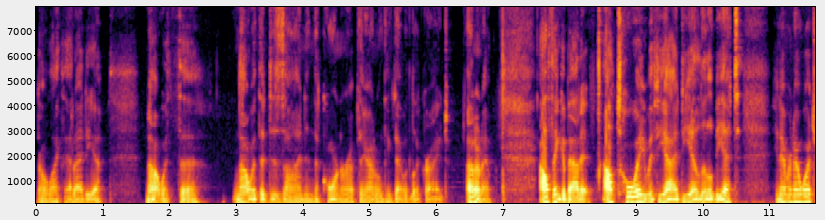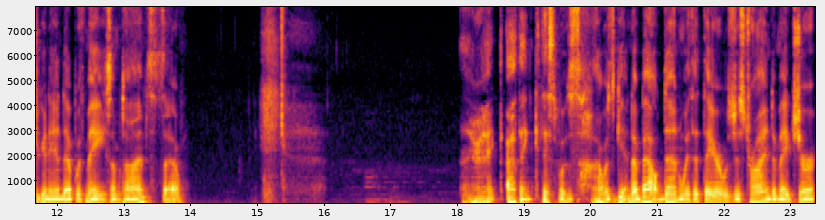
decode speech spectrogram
don't like that idea. Not with the not with the design in the corner up there. I don't think that would look right. I don't know. I'll think about it. I'll toy with the idea a little bit. You never know what you're going to end up with me sometimes, so. Alright, I think this was, I was getting about done with it there. was just trying to make sure.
